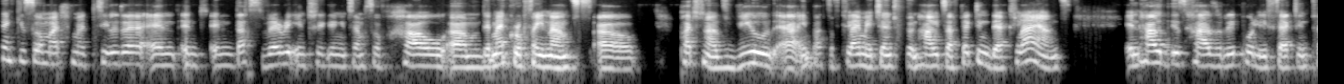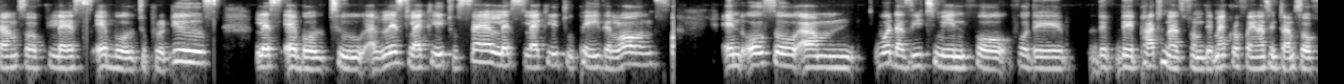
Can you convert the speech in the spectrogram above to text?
Thank you so much, Matilda. And, and, and that's very intriguing in terms of how um, the microfinance uh, partners view uh, impact of climate change and how it's affecting their clients. And how this has ripple effect in terms of less able to produce, less able to, uh, less likely to sell, less likely to pay the loans. And also, um, what does it mean for, for the, the, the partners from the microfinance in terms of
